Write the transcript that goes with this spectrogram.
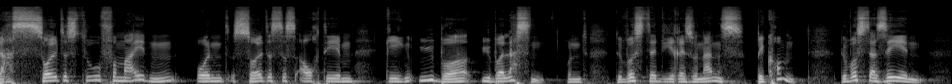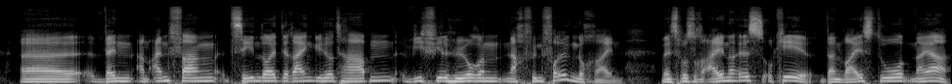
das solltest du vermeiden und solltest es auch dem Gegenüber überlassen. Und du wirst ja die Resonanz bekommen. Du wirst ja sehen, äh, wenn am Anfang zehn Leute reingehört haben, wie viel hören nach fünf Folgen noch rein? Wenn es bloß noch einer ist, okay, dann weißt du, naja,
